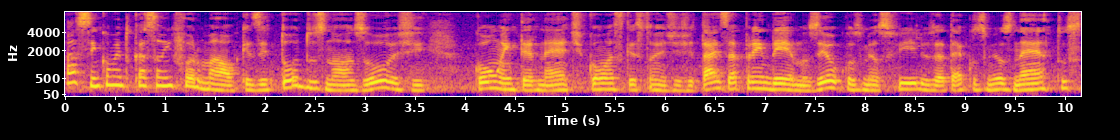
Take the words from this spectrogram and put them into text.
assim como a educação informal, quer dizer, todos nós hoje com a internet, com as questões digitais, aprendemos, eu com os meus filhos, até com os meus netos,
